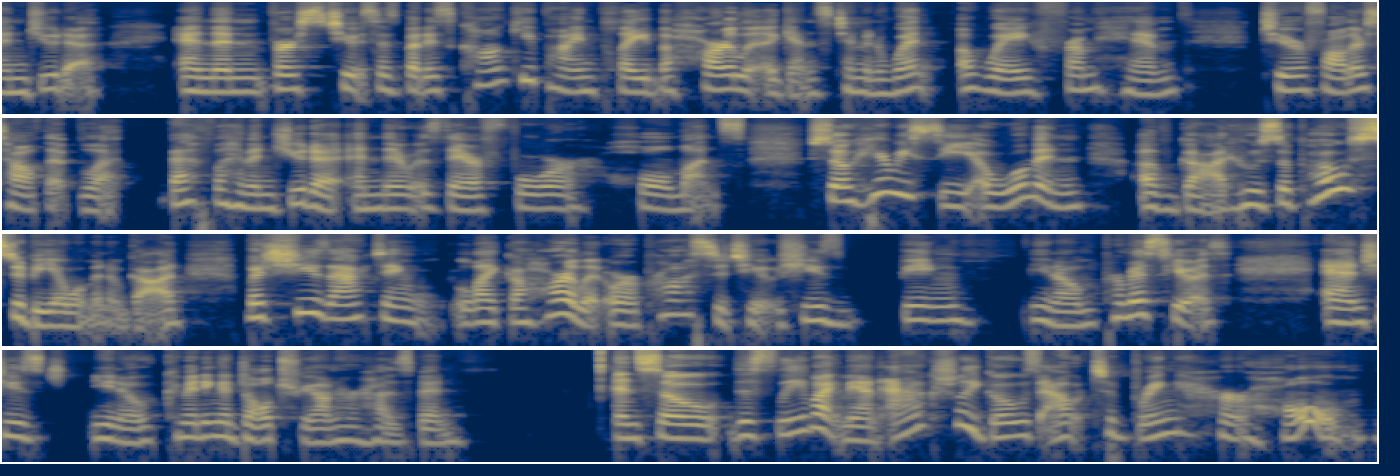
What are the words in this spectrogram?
and Judah. And then verse 2 it says, But his concubine played the harlot against him and went away from him to her father's house at Bethlehem in Judah, and there was there four whole months. So here we see a woman of God who's supposed to be a woman of God, but she's acting like a harlot or a prostitute. She's being, you know, promiscuous and she's, you know, committing adultery on her husband. And so this Levite man actually goes out to bring her home.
